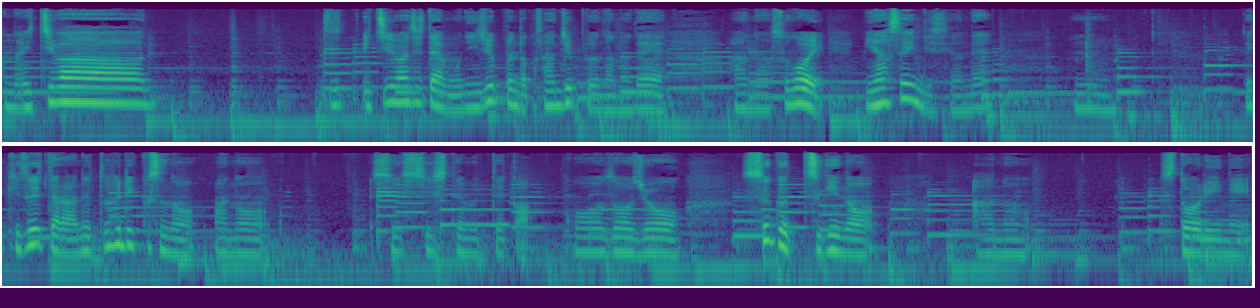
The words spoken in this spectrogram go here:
あの1話1話自体も20分とか30分なのであのすごい見やすいんですよね。で気づいたらネットフリックスのあのシステムっていうか構造上すぐ次のあのストーリーに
